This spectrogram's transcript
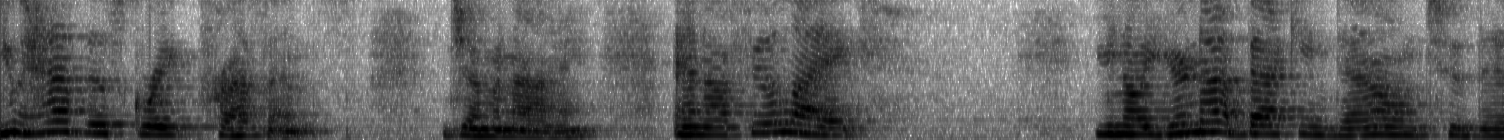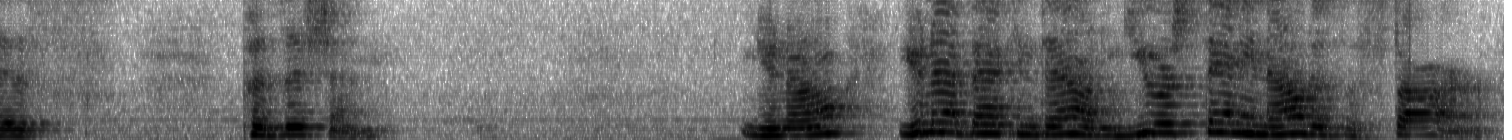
You have this great presence, Gemini. And I feel like, you know, you're not backing down to this position. You know, you're not backing down. You're standing out as the star.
